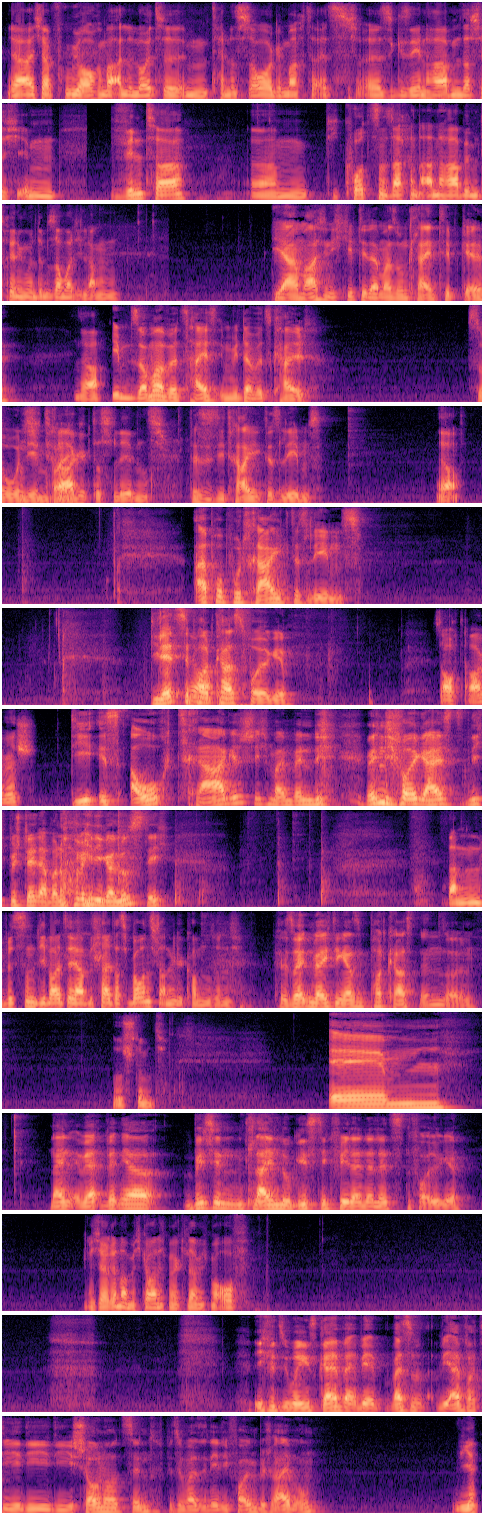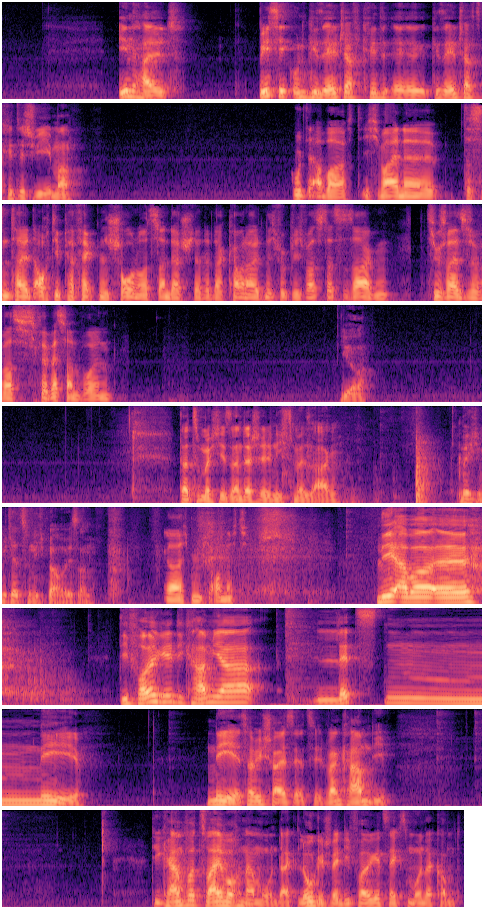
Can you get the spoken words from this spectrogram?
Ja, ich habe früher auch immer alle Leute im Tennis sauer gemacht, als äh, sie gesehen haben, dass ich im Winter ähm, die kurzen Sachen anhabe im Training und im Sommer die langen. Ja, Martin, ich gebe dir da mal so einen kleinen Tipp, gell? Ja, Im Sommer wird's heiß, im Winter wird's kalt. So das ist die nebenbei. Tragik des Lebens. Das ist die Tragik des Lebens. Ja, Apropos Tragik des Lebens. Die letzte Ja. Podcast-Folge, ist auch tragisch. die ist auch tragisch. Ich meine, wenn die, wenn die Folge heißt, nicht bestellt, aber noch weniger lustig. Dann wissen die Leute ja Bescheid, dass sie bei uns angekommen sind. So hätten wir eigentlich den ganzen Podcast nennen sollen. Das stimmt. Ähm, nein, wir, wir hatten ja ein bisschen einen kleinen Logistikfehler in der letzten Folge. Ich erinnere mich gar nicht mehr, klär mich mal auf. Ich finde es übrigens geil, weil wir, weißt du, wie einfach die, die, die Shownotes sind, beziehungsweise nee, die Folgenbeschreibung. Wir? Inhalt. Bissig und gesellschaftskrit äh, gesellschaftskritisch wie immer. Gut, aber ich meine, das sind halt auch die perfekten Shownotes an der Stelle. Da kann man halt nicht wirklich was dazu sagen. Beziehungsweise was verbessern wollen. Ja. Dazu möchte ich jetzt an der Stelle nichts mehr sagen. Möchte mich dazu nicht mehr äußern. Ja, ich mich auch nicht. Nee, aber äh, die Folge, die kam ja letzten. Nee. Nee, jetzt habe ich Scheiße erzählt. Wann kam die? Die kam vor zwei Wochen am Montag. Logisch, wenn die Folge jetzt nächsten Montag kommt.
